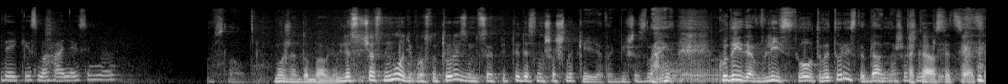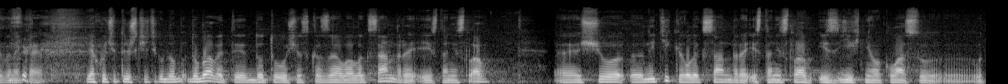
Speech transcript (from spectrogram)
деяких змаганнях зі мною. Слава Богу. Можна добавлю? Для сучасної молоді просто туризм це піти десь на шашлики, я так більше знаю. Куди йдемо? В ліс? О, то ви туристи? Да, на шашлики. Така асоціація виникає. Я хочу трішки додати до того, що сказала Олександра і Станіслав, е, що е, не тільки Олександра і Станіслав із їхнього класу е, от,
